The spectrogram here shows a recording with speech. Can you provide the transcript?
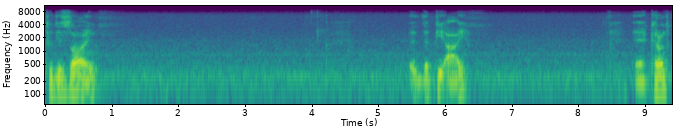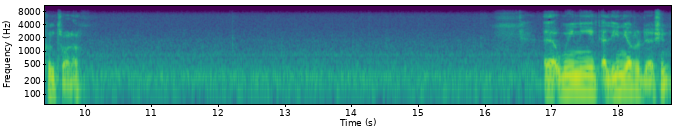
to design the PI uh, current controller uh, we need a linear relation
